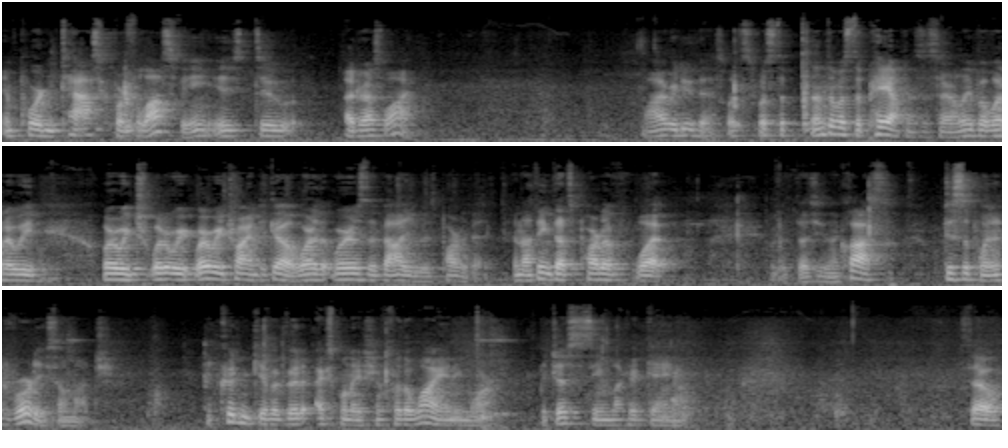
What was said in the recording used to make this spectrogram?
important task for philosophy is to address why. Why do we do this? What's what's the not what's the payoff necessarily, but what are we, where are we, what are we, where are we trying to go? Where where is the value as part of it? And I think that's part of what that's in the class disappointed Rorty so much. He couldn't give a good explanation for the why anymore. It just seemed like a game. So,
